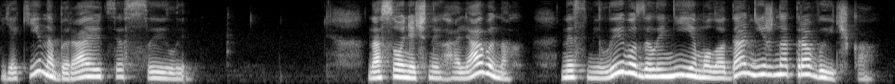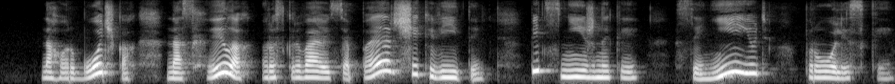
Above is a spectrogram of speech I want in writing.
які набираються сили. На сонячних галявинах несміливо зеленіє молода ніжна травичка. На горбочках, на схилах розкриваються перші квіти, підсніжники, синіють проліски.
